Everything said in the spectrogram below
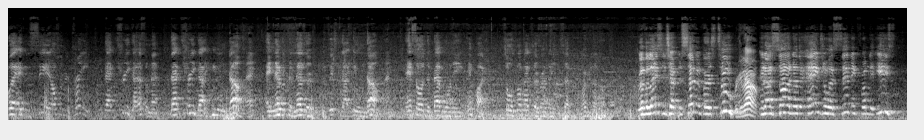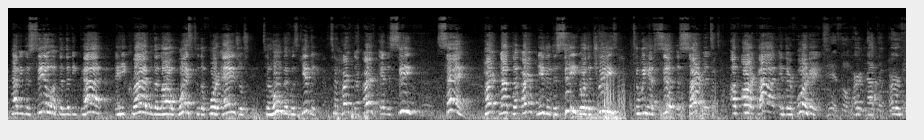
But if you see it also in the dream, that tree got that's on that. That tree got hewn down, man. And Nebuchadnezzar eventually got hewn down, man. And so did the Babylonian Empire. So let's go back to Revelation 7. Where we left. Revelation chapter 7, verse 2. Bring it out. And I saw another angel ascending from the east, having the seal of the living God, and he cried with a loud voice to the four angels to whom it was given to hurt the earth and the sea, saying, Hurt not the earth, neither the sea nor the trees, till we have sealed the servants of our God in their foreheads. Yeah, so hurt not the earth,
